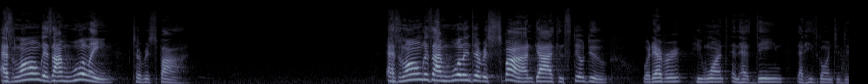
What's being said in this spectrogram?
as long as I'm willing to respond. As long as I'm willing to respond, God can still do whatever he wants and has deemed that he's going to do.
